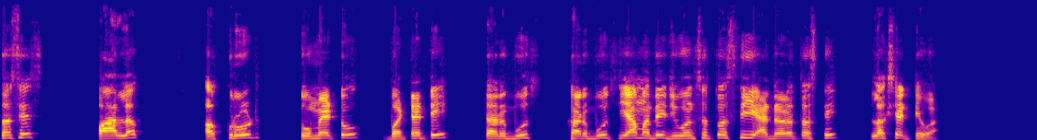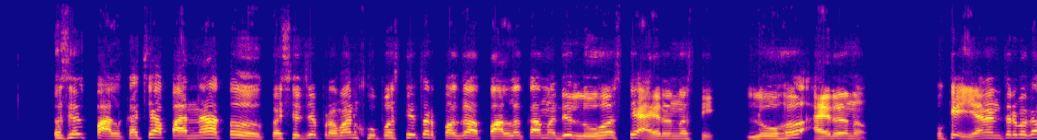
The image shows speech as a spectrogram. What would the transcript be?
तसेच पालक अक्रोड टोमॅटो बटाटे टरबूज खरबूज यामध्ये जीवनसत्व सी आढळत असते. लक्षात ठेवा. तसेच पालकाच्या पानात कशाचे प्रमाण खूप असते? तर बघा पालकामध्ये लोह असते आयरन असते. लोह आयरन. ओके यानंतर बघा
